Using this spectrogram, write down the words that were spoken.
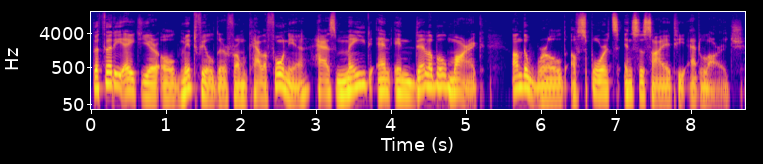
the 38 year old midfielder from California has made an indelible mark on the world of sports and society at large.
